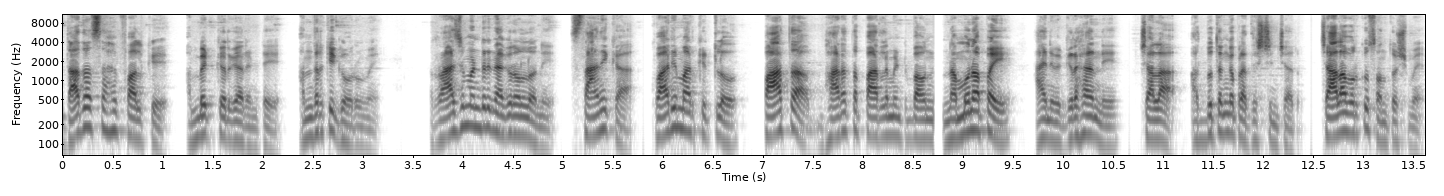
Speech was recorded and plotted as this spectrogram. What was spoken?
దాదాసాహెబ్ ఫాల్కే అంబేద్కర్ గారంటే అందరికీ గౌరవమే. రాజమండ్రి నగరంలోని స్థానిక క్వారీ మార్కెట్లో పాత భారత పార్లమెంట్ భవన్ నమూనాపై ఆయన విగ్రహాన్ని చాలా అద్భుతంగా ప్రతిష్ఠించారు. చాలా వరకు సంతోషమే.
